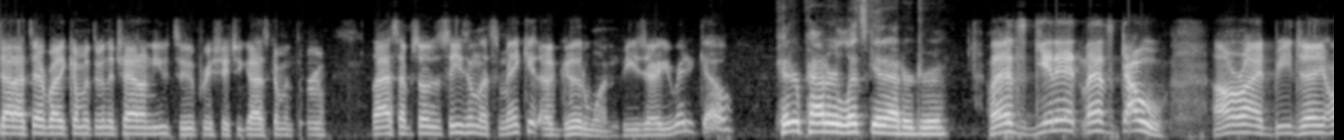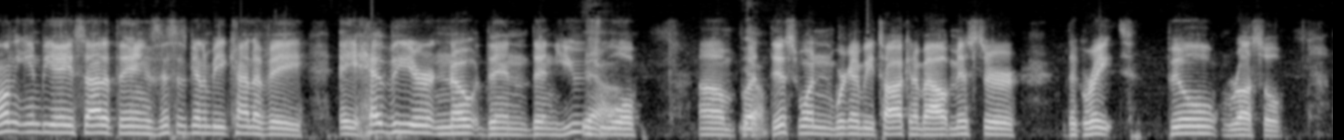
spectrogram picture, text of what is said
out to everybody coming through in the chat on YouTube. Appreciate you guys coming through. Last episode of the season. Let's make it a good one. BJ, are you ready to go? Pitter patter, let's get at her, Drew. Let's get it. Let's go. All right, BJ. On the NBA side of things, this is going to be kind of a a heavier note than than usual. Um, but Yeah. this one we're going to be talking about Mr. the Great Bill Russell.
